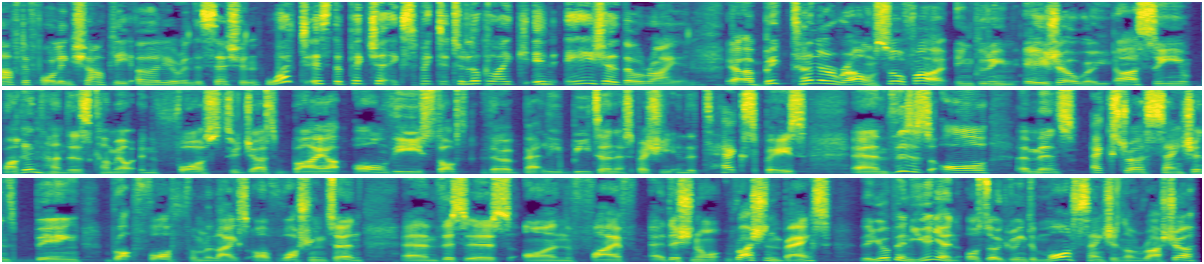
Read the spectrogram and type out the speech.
after falling sharply earlier in the session. What is the picture expected to look like in Asia, though, Ryan? Yeah, a big turnaround so far, including Asia. Asia, where you are seeing bargain hunters come out in force to just buy up all the stocks that are badly beaten, especially in the tech space. And this is all amidst extra sanctions being brought forth from the likes of Washington. And this is on five additional Russian banks. The European Union also agreeing to more sanctions on Russia,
